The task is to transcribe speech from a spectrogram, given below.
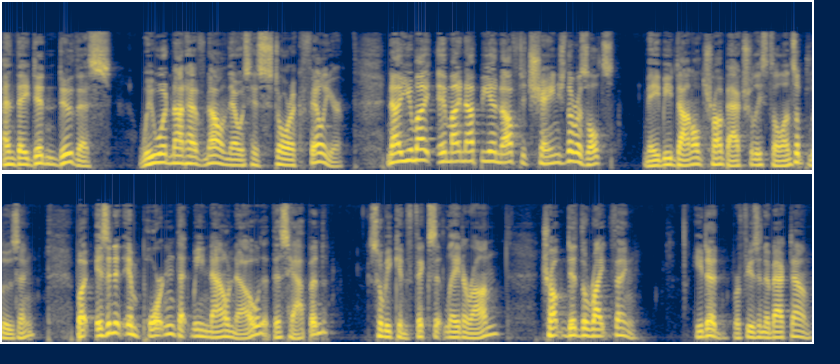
and they didn't do this, we would not have known there was historic failure. Now you might, it might not be enough to change the results. Maybe Donald Trump actually still ends up losing, but isn't it important that we now know that this happened so we can fix it later on? Trump did the right thing. He did, refusing to back down.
